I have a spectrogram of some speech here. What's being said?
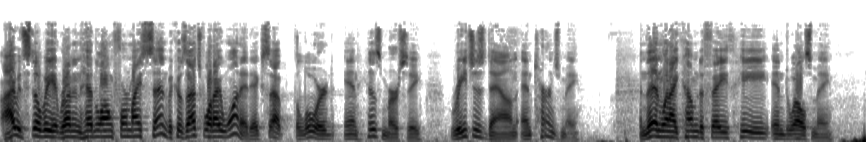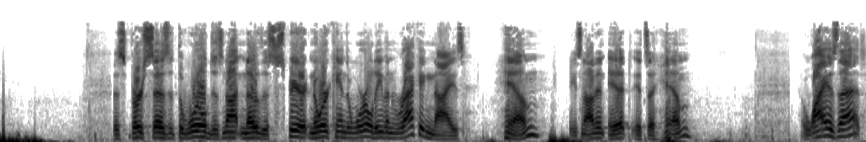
I would still be running headlong for my sin because that's what I wanted, except the Lord, in His mercy, reaches down and turns me. And then when I come to faith, He indwells me. This verse says that the world does not know the Spirit, nor can the world even recognize Him. He's not an it, it's a Him. Why is that?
